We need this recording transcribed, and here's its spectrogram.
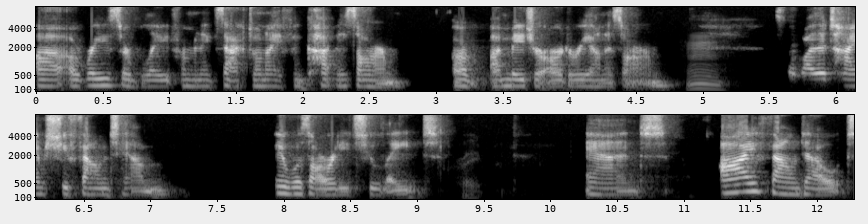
a, a razor blade from an exacto knife and cut his arm, a, a major artery on his arm. Mm. So by the time she found him, it was already too late. Right. And I found out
